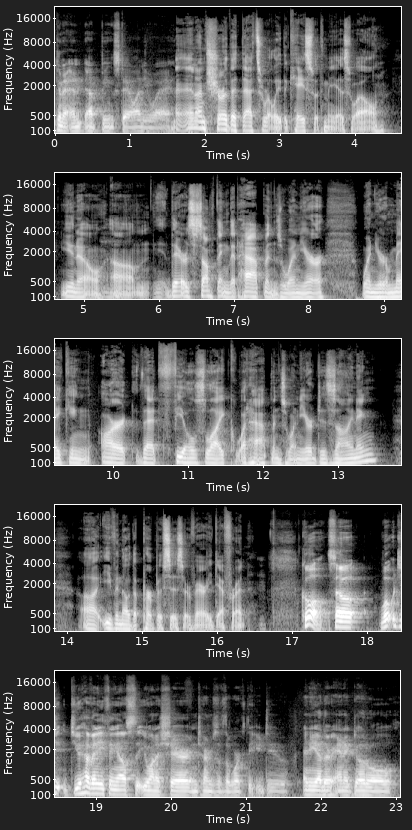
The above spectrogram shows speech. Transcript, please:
going to end up being stale anyway. And I'm sure that that's really the case with me as well. You know, mm-hmm. um, there's something that happens when you're when you're making art that feels like what happens when you're designing, uh, even though the purposes are very different. Cool. So what would you do? You have anything else that you want to share in terms of the work that you do? Any other anecdotal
